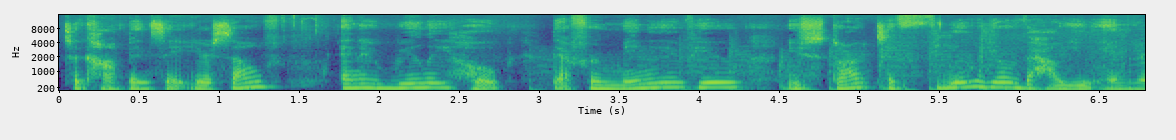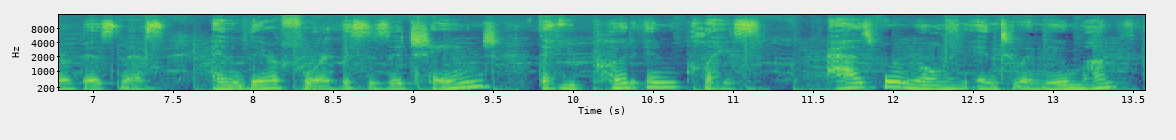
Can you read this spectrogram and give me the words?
to compensate yourself. And I really hope that for many of you, you start to feel your value in your business. And therefore, this is a change that you put in place as we're rolling into a new month.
